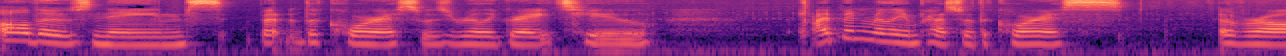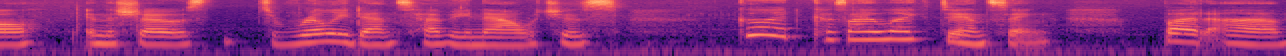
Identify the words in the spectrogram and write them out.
all those names, but the chorus was really great too. I've been really impressed with the chorus overall in the shows. It's really dance heavy now, which is good because I like dancing. But, uh,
